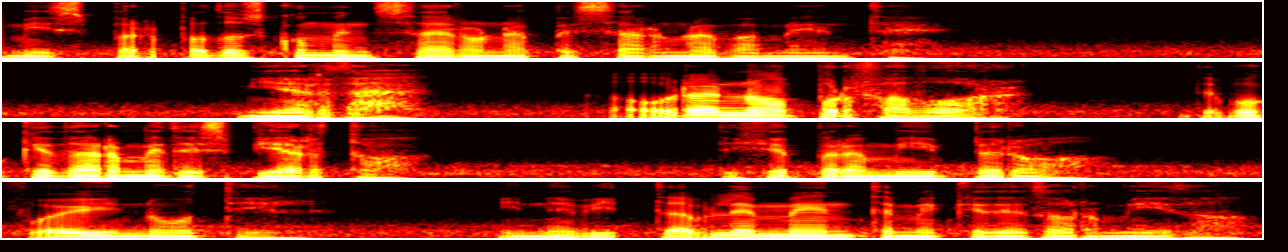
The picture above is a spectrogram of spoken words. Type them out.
mis párpados comenzaron a pesar nuevamente. Mierda, ahora no, por favor. Debo quedarme despierto. Dije para mí, pero fue inútil. Inevitablemente me quedé dormido.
